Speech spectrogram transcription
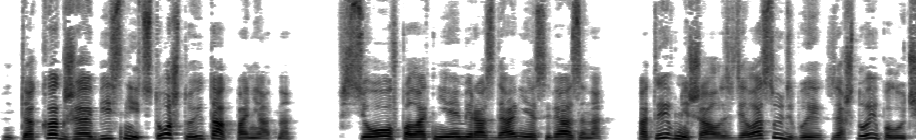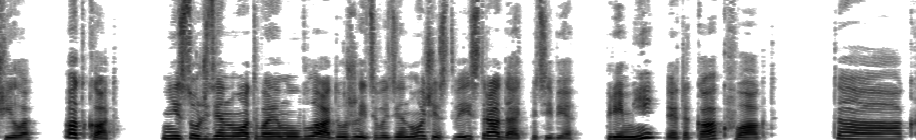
да как же объяснить то, что и так понятно? Все в полотне мироздания связано, а ты вмешалась в дела судьбы, за что и получила. Откат. Не суждено твоему Владу жить в одиночестве и страдать по тебе. Прими это как факт. Так,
